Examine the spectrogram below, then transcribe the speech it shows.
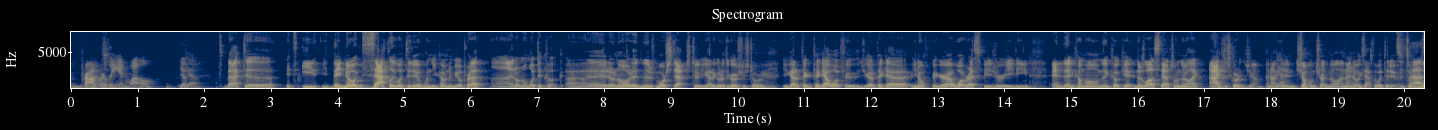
mm-hmm. properly and well. Yep. Yeah. It's back to it's easy. They know exactly what to do when you come to meal prep. I don't know what to cook. I don't know. And there's more steps too. You got to go to the grocery store. Mm-hmm. You got to pick, pick out what foods. You got to pick out you know figure out what recipes you're eating, and then come home, then cook it. And there's a lot of steps when they're like, I just go to the gym and I Yeah. can jump on the treadmill and I know exactly what to do. It's, It's fast,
